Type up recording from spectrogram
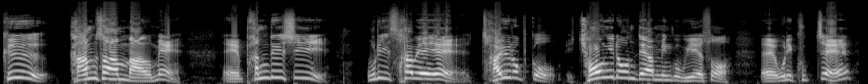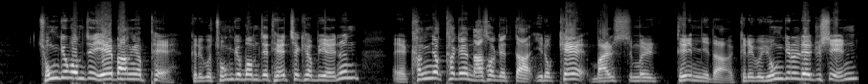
그 감사한 마음에 에, 반드시 우리 사회에 자유롭고 정의로운 대한민국 위해서 에, 우리 국제 종교범죄 예방협회 그리고 종교범죄 대책협의회는 에, 강력하게 나서겠다 이렇게 말씀을 드립니다. 그리고 용기를 내주신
